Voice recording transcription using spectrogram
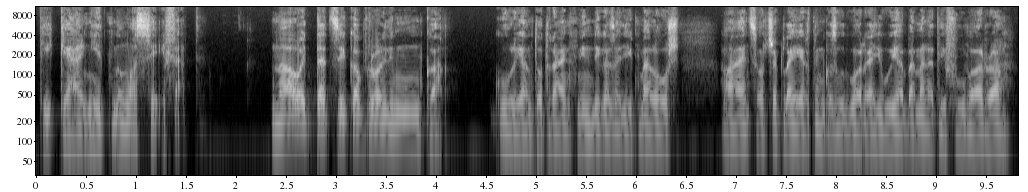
Ki kell nyitnom a széfet. Na, hogy tetszik a proli munka? Kúrjantott ránk mindig az egyik melós, ahányszor csak leértünk az udvarra egy újabb emeleti fuvarral.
